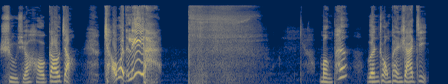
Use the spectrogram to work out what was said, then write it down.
数学猴高叫：“瞧我的厉害！”猛喷。蚊虫喷杀剂，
